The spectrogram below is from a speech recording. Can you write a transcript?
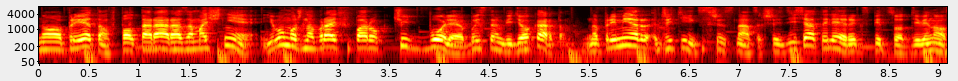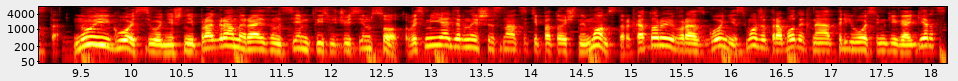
но при этом в полтора раза мощнее. Его можно брать в пару к чуть более быстрым видеокартам, например GTX 1660 или RX 590. Ну и гвоздь сегодняшней программы Ryzen 7 1700, 8-ядерный 16-поточный монстр, который в разгоне сможет работать на 3,8 ГГц ГГц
